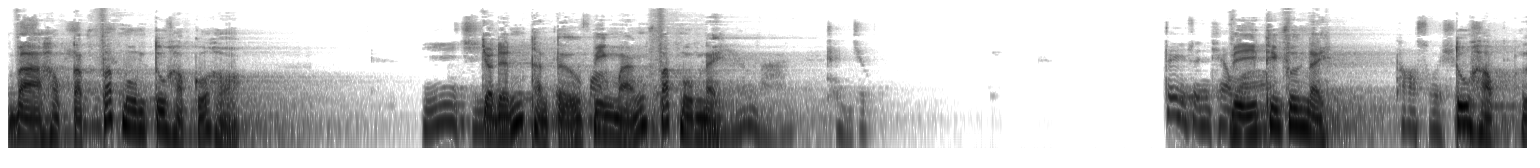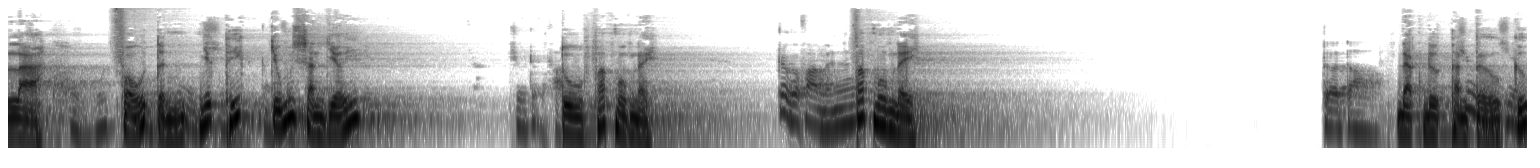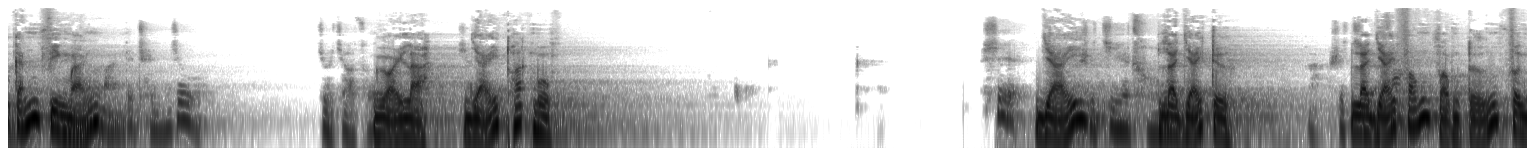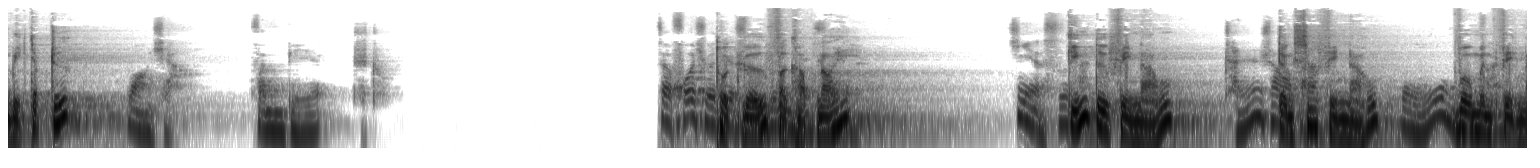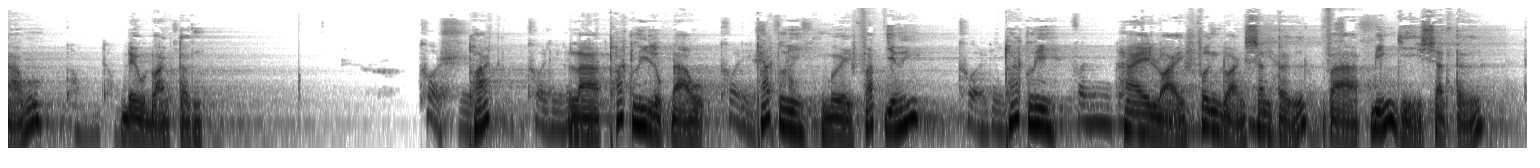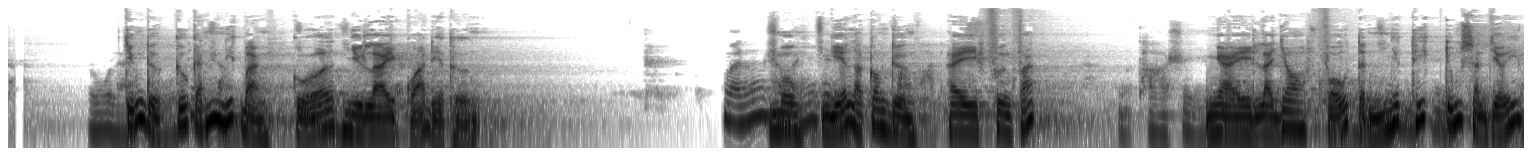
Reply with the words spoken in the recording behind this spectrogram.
và học tập pháp môn tu học của họ. Cho đến thành tựu viên mãn pháp môn này. Vị thiên vương này tu học là phổ tịnh nhất thiết chúng sanh giới. Tu pháp môn này, pháp môn này đạt được thành tựu cứu cánh viên mãn, gọi là giải thoát môn. Giải là giải trừ, là giải phóng vọng tưởng phân biệt chấp trước. Thuật ngữ phật học nói, kiến tư phiền não trần sa phiền não, vô minh phiền não, đều đoạn tận. Thoát là thoát ly lục đạo, thoát ly mười pháp giới. Thoát ly hai loại phân đoạn sanh tử và biến dị sanh tử. Chứng được cứu cánh niết bàn của như lai quả địa thượng. Môn nghĩa là con đường hay phương pháp ngài là do phổ tịnh nhất thiết chúng sanh giới.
